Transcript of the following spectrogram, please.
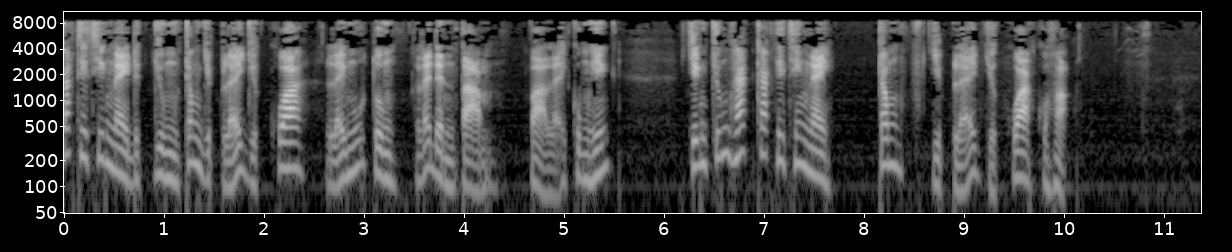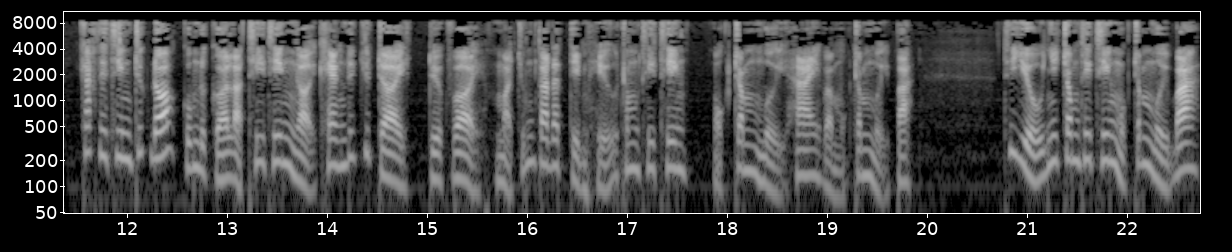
Các thi thiên này được dùng trong dịp lễ vượt qua, lễ ngũ tuần, lễ đền tạm và lễ cung hiến. Dân chúng hát các thi thiên này trong dịp lễ vượt qua của họ. Các thi thiên trước đó cũng được gọi là thi thiên ngợi khen Đức Chúa Trời tuyệt vời mà chúng ta đã tìm hiểu trong thi thiên 112 và 113. Thí dụ như trong Thi Thiên 113,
